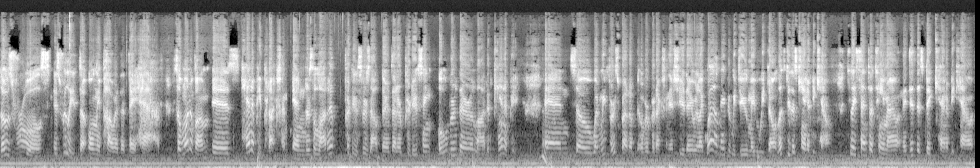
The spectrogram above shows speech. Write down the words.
those rules is really the only power that they have. So one of them is canopy production. And there's a lot of producers out there that are producing over their allotted canopy. Hmm. And so when we first brought up the overproduction issue, they were like, well, maybe we do, maybe we don't. Let's do this canopy count. So they sent a team out and they did this big canopy count.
